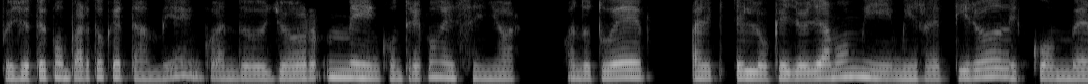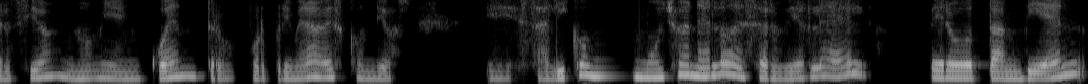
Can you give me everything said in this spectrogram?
Pues yo te comparto que también cuando yo me encontré con el Señor, cuando tuve lo que yo llamo mi, mi, retiro de conversión, ¿no? mi encuentro por primera vez con Dios. Eh, salí con mucho anhelo de servirle a Él, pero también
